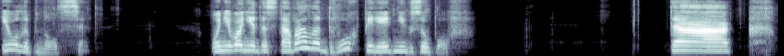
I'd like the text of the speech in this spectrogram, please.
и улыбнулся. У него не доставало двух передних зубов. Так.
